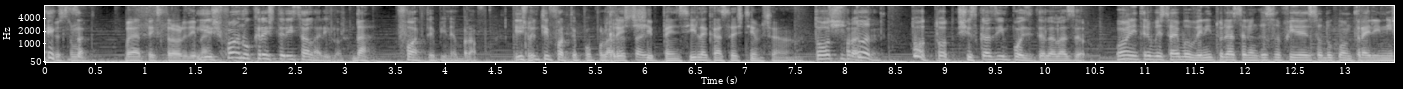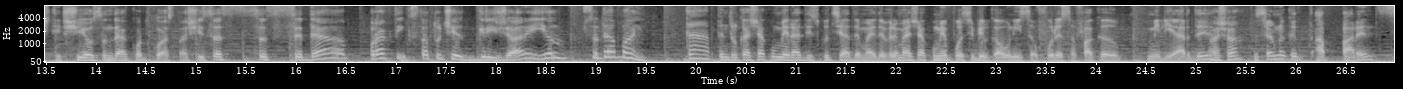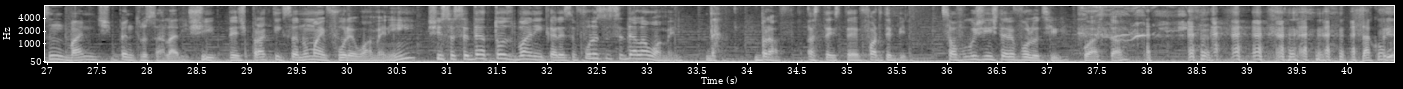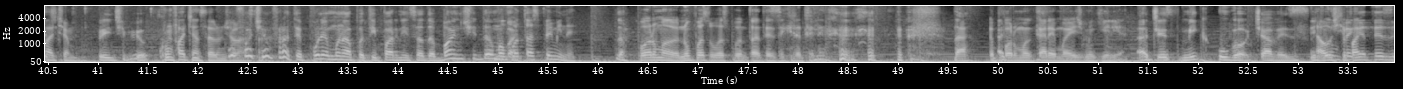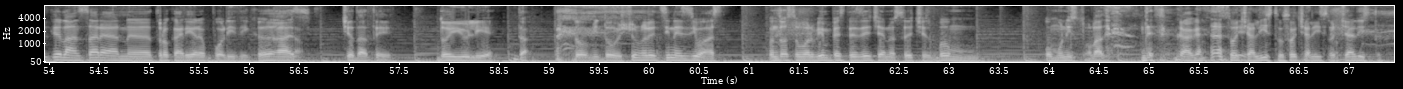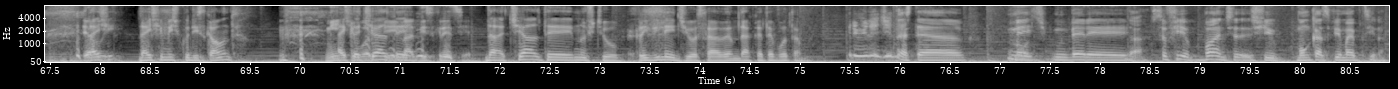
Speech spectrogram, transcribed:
exact. Băiat extraordinar. Ești fanul creșterii salariilor. Da. Foarte bine, bravo. Ești un tip foarte popular. Crești și pensiile ca să știm să... Tot, și frate. tot. Tot, tot. Și scazi impozitele la zero. Oamenii trebuie să aibă venituri astfel încât să, fie, să ducă un trai liniștit. Și eu sunt de acord cu asta. Și să, să se dea, practic, statul ce grijă are, el să dea bani. Da, pentru că așa cum era discuția de mai devreme, așa cum e posibil ca unii să fure să facă miliarde, așa? înseamnă că aparent sunt bani și pentru salarii. Și, deci, practic, să nu mai fure oamenii și să se dea toți banii care se fură să se dea la oameni. Da. Brav, asta este foarte bine. S-au făcut și niște revoluții cu asta. Dar cum facem? Principiu. Cum facem să ajungem cum la facem, asta? frate? Punem mâna pe tiparnița de bani și dăm Mă bani. votați pe mine. Da. Pe urmă, nu pot să vă spun toate secretele. da, că pe urmă, care mai ești michiria? Acest mic Ugo Chavez. Deci eu pregătesc fa- lansarea într-o carieră politică azi. Da. Ce dată e? 2 iulie da. 2021. Reține ziua asta. Când o să vorbim peste 10 ani, o să ziceți, bă, comunistul ăla de, de caga. Socialistul, socialistul. Socialistul. dai, și, dai și mici cu discount? Mici adică vor ce alte, la discreție. Da, ce alte, nu știu, privilegii o să avem dacă te votăm? Privilegii de-astea, meci, bere... Da, să fie bani și munca să fie mai puțină.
